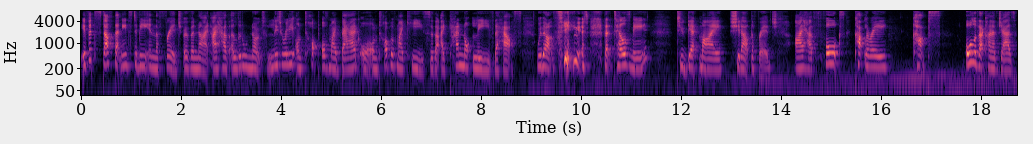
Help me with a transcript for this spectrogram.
If it's stuff that needs to be in the fridge overnight, I have a little note literally on top of my bag or on top of my keys so that I cannot leave the house without seeing it that tells me to get my shit out the fridge. I have forks, cutlery, cups, all of that kind of jazz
